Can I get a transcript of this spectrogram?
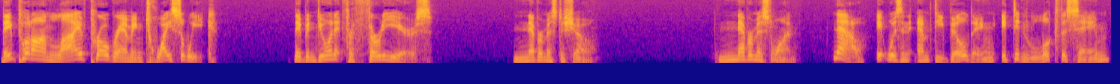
they put on live programming twice a week. They've been doing it for 30 years. Never missed a show. Never missed one. Now, it was an empty building. It didn't look the same.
